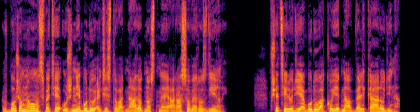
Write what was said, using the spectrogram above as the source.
V Božom novom svete už nebudú existovať národnostné a rasové rozdiely. Všetci ľudia budú ako jedna veľká rodina.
